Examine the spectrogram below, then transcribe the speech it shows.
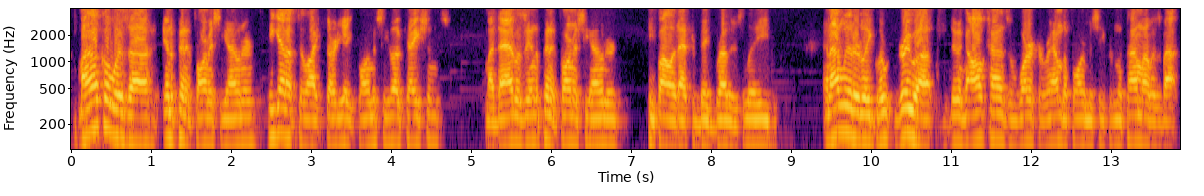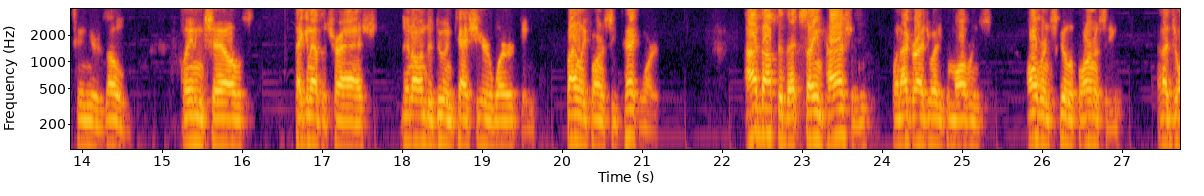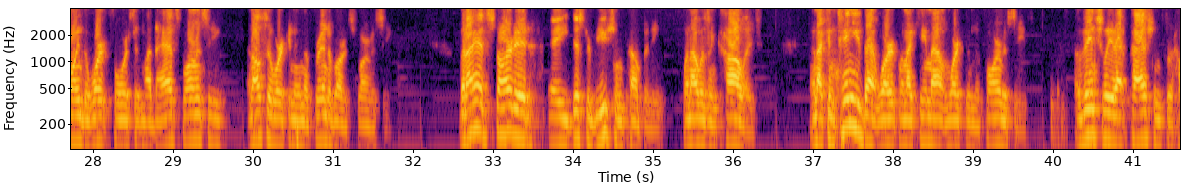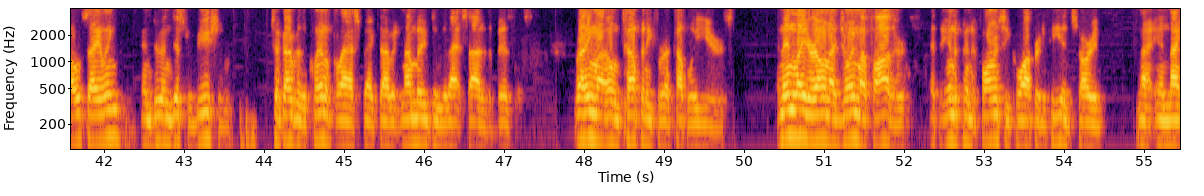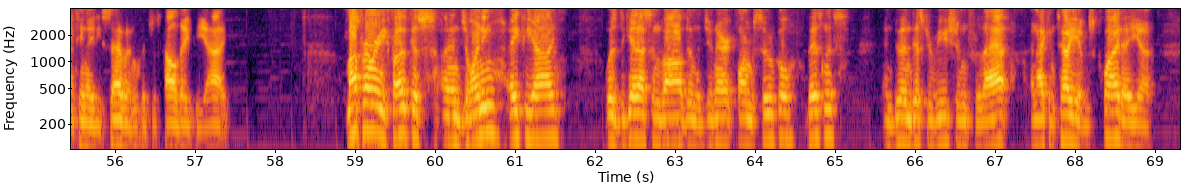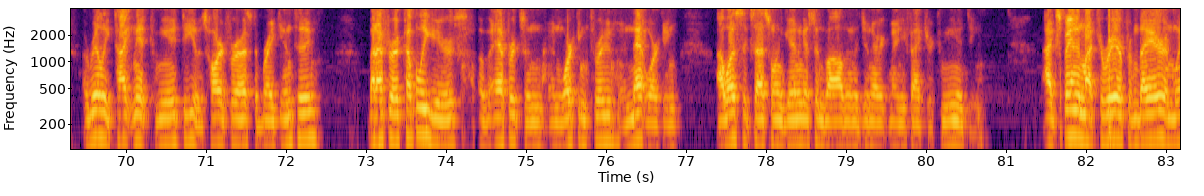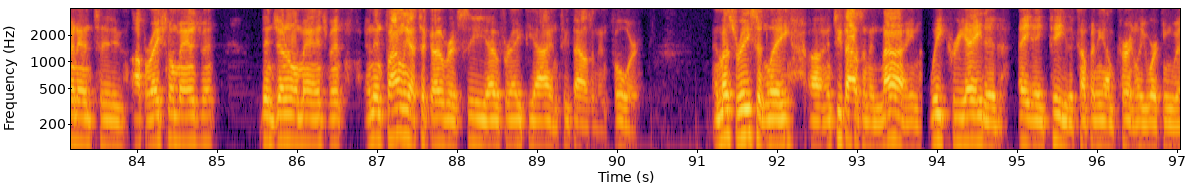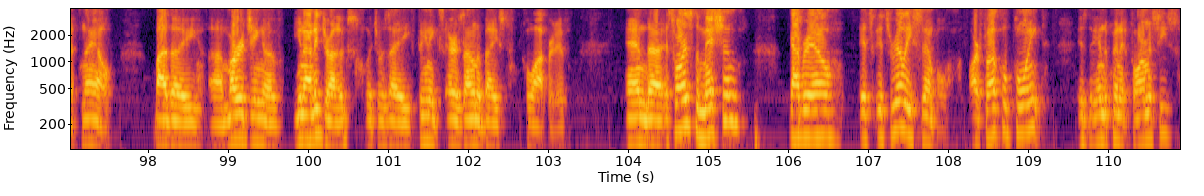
My uncle was a independent pharmacy owner. He got up to like 38 pharmacy locations. My dad was an independent pharmacy owner. He followed after Big Brother's lead. And I literally grew up doing all kinds of work around the pharmacy from the time I was about 10 years old, cleaning shelves, taking out the trash, then on to doing cashier work and finally pharmacy tech work. I adopted that same passion when I graduated from Auburn's Auburn School of Pharmacy and I joined the workforce at my dad's pharmacy and also working in a friend of ours pharmacy. But I had started a distribution company when I was in college and I continued that work when I came out and worked in the pharmacy. Eventually, that passion for wholesaling and doing distribution took over the clinical aspect of it, and I moved into that side of the business, running my own company for a couple of years. And then later on, I joined my father at the Independent Pharmacy Cooperative he had started in 1987, which is called API. My primary focus in joining API was to get us involved in the generic pharmaceutical business and doing distribution for that. And I can tell you, it was quite a, uh, a really tight knit community. It was hard for us to break into. But after a couple of years of efforts and, and working through and networking, I was successful in getting us involved in the generic manufacturer community. I expanded my career from there and went into operational management, then general management, and then finally I took over as CEO for API in 2004. And most recently, uh, in 2009, we created AAP, the company I'm currently working with now, by the uh, merging of United Drugs, which was a Phoenix, Arizona based cooperative. And uh, as far as the mission, Gabrielle, it's, it's really simple. Our focal point is the independent pharmacies.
